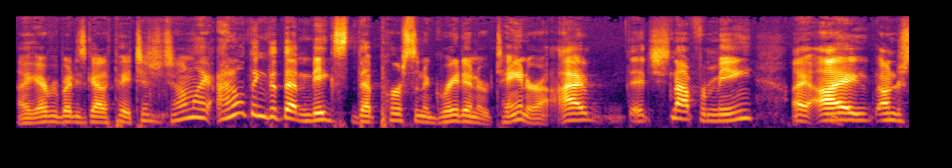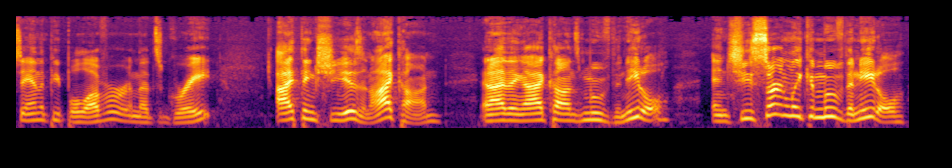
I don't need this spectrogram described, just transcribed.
like everybody's got to pay attention to." I'm like, I don't think that that makes that person a great entertainer. I, it's just not for me. I, I understand that people love her, and that's great. I think she is an icon, and I think icons move the needle, and she certainly can move the needle.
